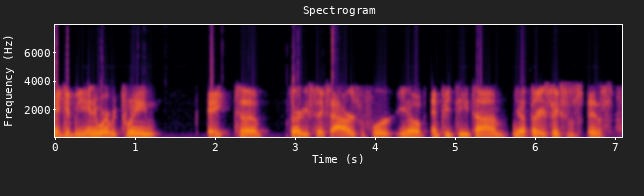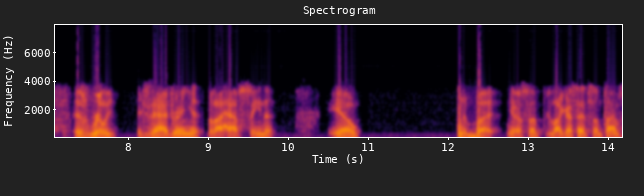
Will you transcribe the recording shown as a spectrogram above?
it could be anywhere between eight to thirty-six hours before you know NPT time. You know, thirty-six is is, is really exaggerating it, but I have seen it. You know, but you know, some, like I said, sometimes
